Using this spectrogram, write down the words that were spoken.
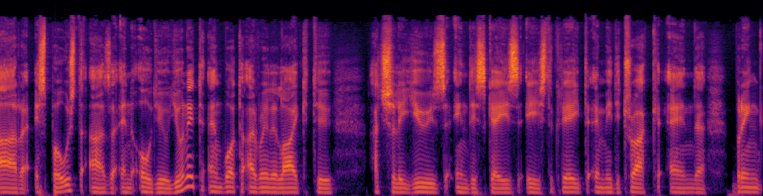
are exposed as an audio unit. And what I really like to actually use in this case is to create a MIDI track and uh, bring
